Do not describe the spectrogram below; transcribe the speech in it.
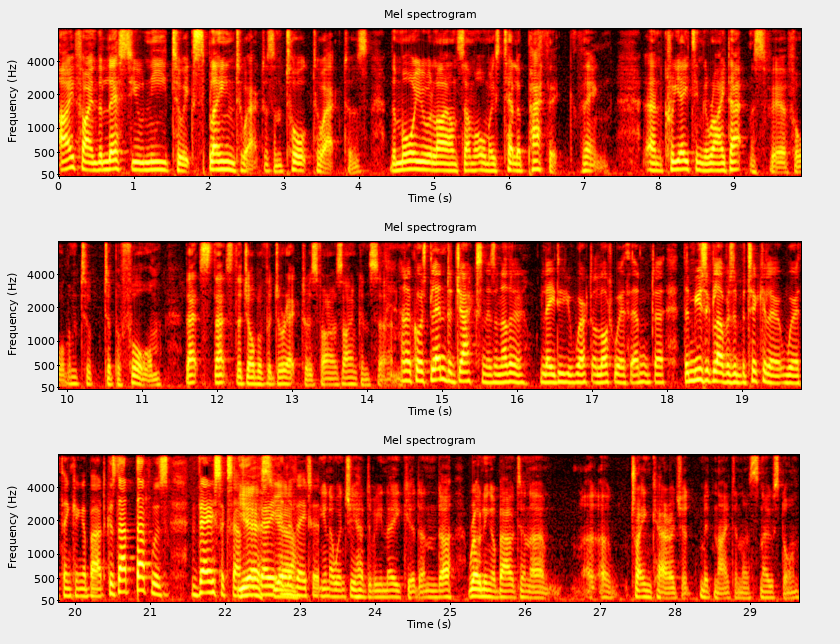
I find the less you need to explain to actors and talk to actors, the more you rely on some almost telepathic thing, and creating the right atmosphere for them to, to perform that's that's the job of the director as far as I'm concerned. And of course, Glenda Jackson is another lady you worked a lot with, and uh, the music lovers in particular we're thinking about because that that was very successful, yes, very yeah. innovative. You know, when she had to be naked and uh, rolling about in a, a, a, train carriage at midnight in a snowstorm.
